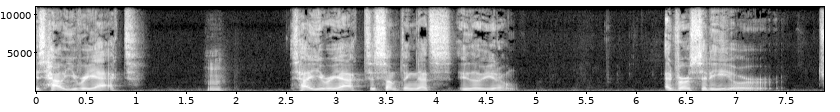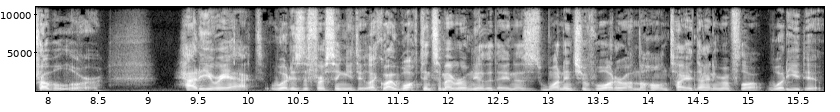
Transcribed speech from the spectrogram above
is how you react. Hmm. It's how you react to something that's either, you know, adversity or trouble or how do you react? What is the first thing you do? Like well, I walked into my room the other day and there's one inch of water on the whole entire dining room floor. What do you do?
